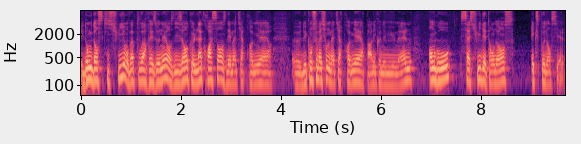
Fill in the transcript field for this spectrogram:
Et donc dans ce qui suit, on va pouvoir raisonner en se disant que la croissance des matières premières, euh, des consommations de matières premières par l'économie humaine, en gros, ça suit des tendances exponentielles.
